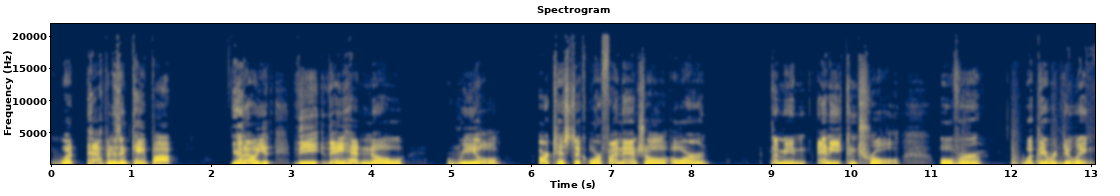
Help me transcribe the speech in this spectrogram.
what happens in k-pop. Yeah. you know, you, the they had no real artistic or financial or I mean any control over what they were doing,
